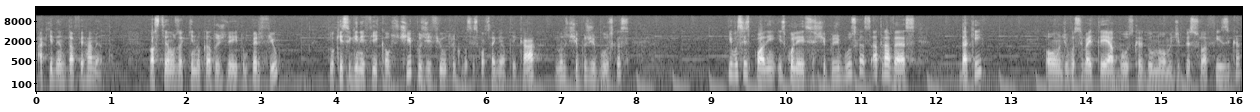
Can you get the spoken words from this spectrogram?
aqui dentro da ferramenta. Nós temos aqui no canto direito um perfil, do que significa os tipos de filtro que vocês conseguem aplicar nos tipos de buscas. E vocês podem escolher esses tipos de buscas através daqui, onde você vai ter a busca do nome de pessoa física,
